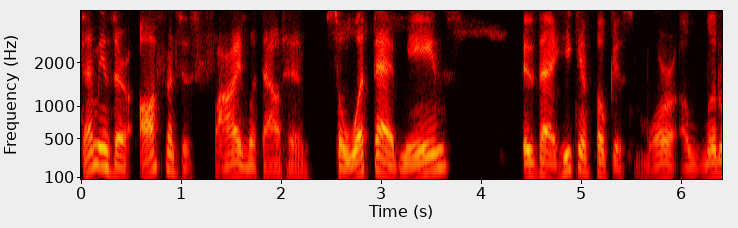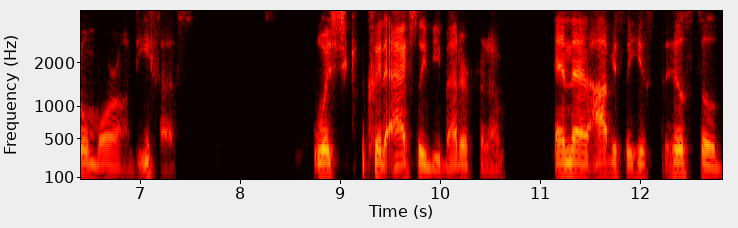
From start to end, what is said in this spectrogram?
that means their offense is fine without him. So what that means is that he can focus more a little more on defense, which could actually be better for them. And then obviously he's he'll still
